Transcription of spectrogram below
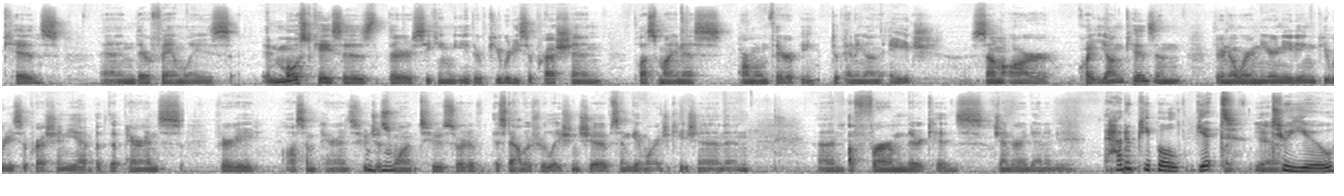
kids and their families in most cases they're seeking either puberty suppression plus minus hormone therapy depending on age some are quite young kids and they're nowhere near needing puberty suppression yet but the parents very awesome parents who just mm-hmm. want to sort of establish relationships and get more education and and affirm their kids' gender identity. How do people get yeah. to you?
